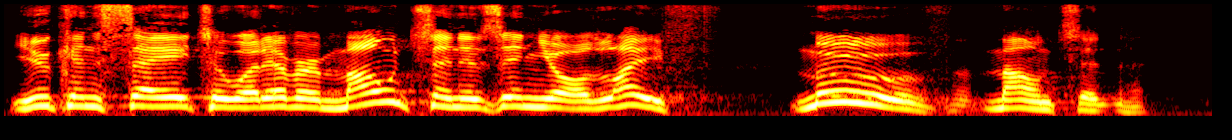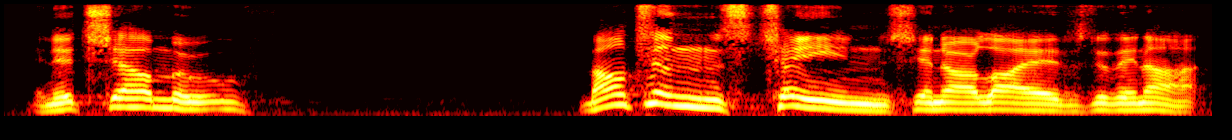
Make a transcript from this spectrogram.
you can say to whatever mountain is in your life, move, mountain, and it shall move. Mountains change in our lives, do they not?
